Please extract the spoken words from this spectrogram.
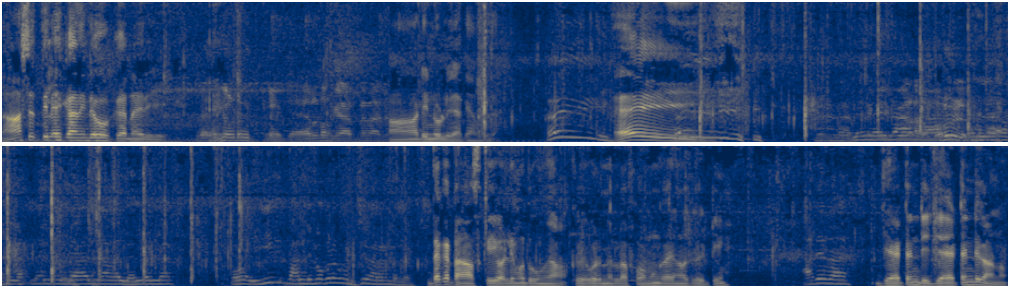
നാശത്തിലേക്കാ നിന്റെ പോക്ക് പറഞ്ഞാൽ. ആടിന്റെ ഉള്ളിലാക്കാൻ പറ്റില്ല ഏയ്. ഇതൊക്കെ ടാസ്ക് ഈ വള്ളിമ തൂങ്ങുക. ഇവിടെ നിന്നുള്ള ഫോമും കാര്യങ്ങളൊക്കെ കിട്ടി. ജേട്ടന്റെ ജേട്ടന്റെ കാണണം.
